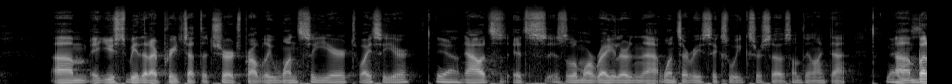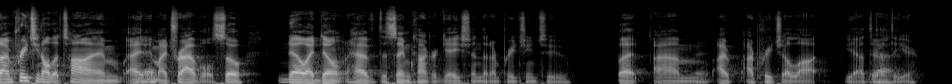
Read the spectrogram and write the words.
Um, it used to be that I preached at the church probably once a year, twice a year. Yeah. Now it's it's it's a little more regular than that, once every six weeks or so, something like that. Nice. Um, but I'm preaching all the time yeah. in my travels. So no, I don't have the same congregation that I'm preaching to, but um, right. I I preach a lot, yeah, throughout yeah. the year.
